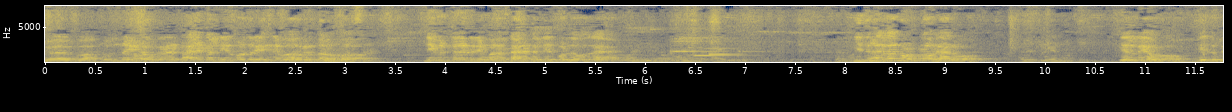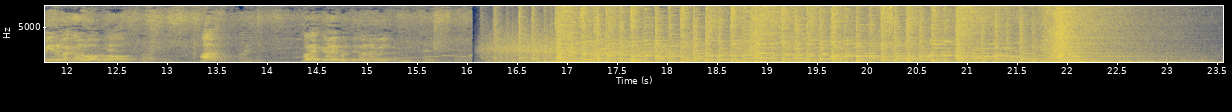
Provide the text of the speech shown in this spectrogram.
ಫುಲ್ ನೈಟ್ ಅವ್ರ ಟಾಯ್ಲೆಟ್ ಅಲ್ಲಿ ನೀರ್ ಬರ್ತಾರೆ ಹೆಂಗ್ ನೀವು ಅವ್ರು ಇರ್ತಾರ? ಅವರು ನೀವ್ ಇರ್ತೀರೇನ್ರಿ ನಿಮ್ಮ ಮನೆ ಟಾಯ್ಲೆಟ್ ಅಲ್ಲಿ ನೀರ್ ಬರ್ದೆ ಹೋದ್ರೆ? ಇದನ್ನೆಲ್ಲ ನೋಡ್ಕೊಳ್ಳೋರು ಯಾರು? ಎಲ್ರಿ ಅವರು? ಇದು ಇರ್ಬೇಕಲ್ವ ಅವರು? ಹಾ ಬರಕ್ಕೆ ಕೇಳಿ ಬರ್ತೀರಾ ನಮಗೆ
